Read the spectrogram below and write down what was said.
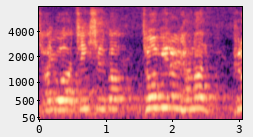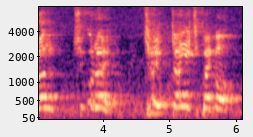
자유와 진실과 정의를 향한 그런 추구를 철저히 짓밟고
